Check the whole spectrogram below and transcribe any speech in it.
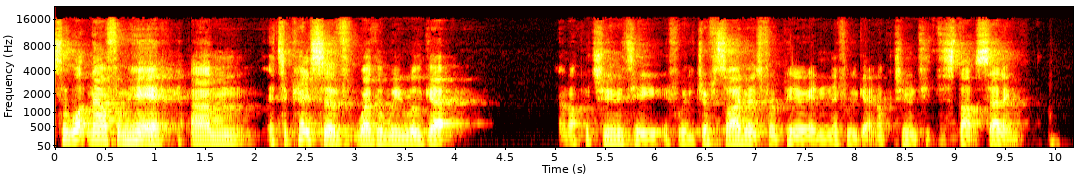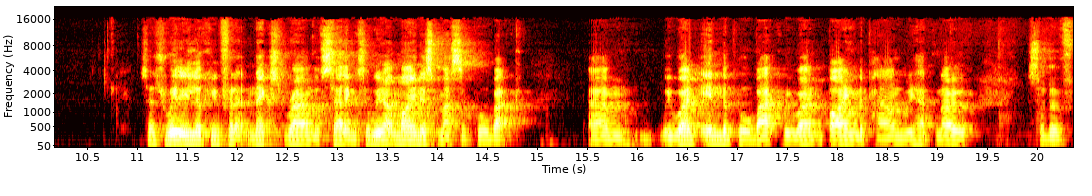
So what now from here? Um, it's a case of whether we will get an opportunity if we drift sideways for a period, and if we get an opportunity to start selling. So it's really looking for that next round of selling. So we don't mind this massive pullback. Um, we weren't in the pullback. We weren't buying the pound. We had no sort of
